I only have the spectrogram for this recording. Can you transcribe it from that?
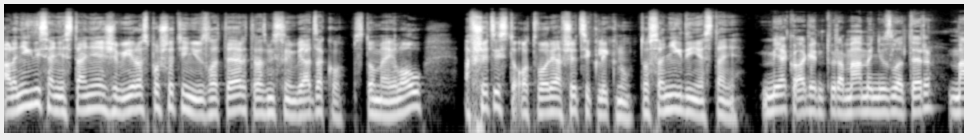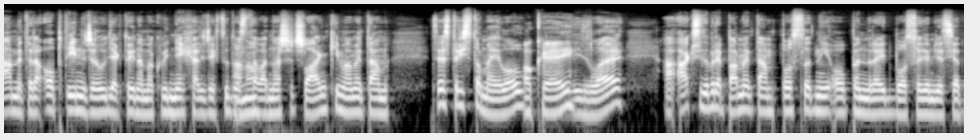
Ale nikdy sa nestane, že vy rozpošlete newsletter, teraz myslím viac ako 100 mailov, a všetci si to otvoria všetci kliknú. To sa nikdy nestane. My ako agentúra máme newsletter, máme teda opt-in, že ľudia, ktorí nám akoby nechali, že chcú dostávať ano. naše články, máme tam cez 300 mailov, OK. zle. A ak si dobre pamätám, posledný open rate bol 70%.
